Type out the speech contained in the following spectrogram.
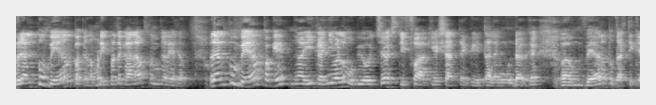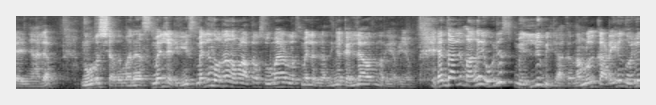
ഒരല്പം വേർപ്പൊക്കെ നമ്മുടെ ഇപ്പോഴത്തെ കാലാവസ്ഥ നമുക്കറിയാലോ. ഒരല്പം വേർപ്പൊക്കെ ഈ കഞ്ഞിവെള്ളം ഉപയോഗിച്ച് സ്റ്റിഫാക്കിയ ഷർട്ടൊക്കെ ഇട്ട് അല്ലെങ്കിൽ മുണ്ടൊക്കെ വേർപ്പ് തട്ടിക്കഴിഞ്ഞാൽ നൂറ് ശതമാനം സ്മെല്ലടിക്കും ഈ സ്മെല്ലെന്ന് പറഞ്ഞാൽ നമ്മൾ അത്ര സുഖമായുള്ള സ്മെല്ലല്ല നിങ്ങൾക്ക് എല്ലാവർക്കും അറിയാം അറിയാം. എന്തായാലും അങ്ങനെ ഒരു സ്മെല്ലും ഇല്ലാത്ത നമ്മൾ കടയിൽ നിന്ന് ഒരു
